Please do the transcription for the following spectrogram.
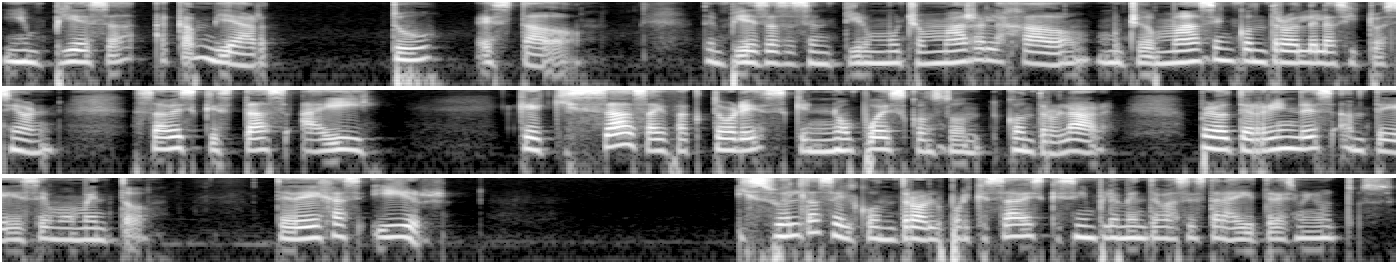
y empieza a cambiar tu estado. Te empiezas a sentir mucho más relajado, mucho más en control de la situación. Sabes que estás ahí, que quizás hay factores que no puedes controlar, pero te rindes ante ese momento. Te dejas ir y sueltas el control porque sabes que simplemente vas a estar ahí tres minutos.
